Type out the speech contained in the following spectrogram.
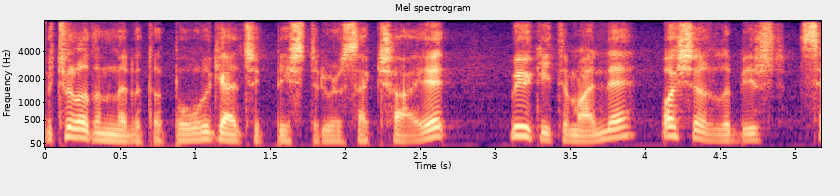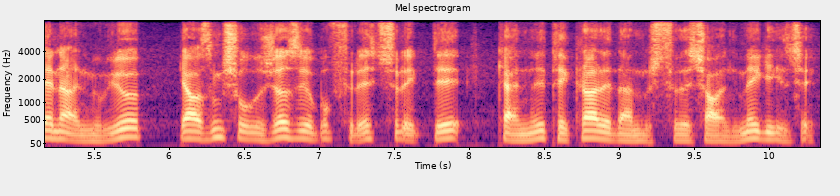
bütün adımları da doğru gerçekleştiriyorsak şayet büyük ihtimalle başarılı bir senaryoyu yazmış olacağız ve bu süreç sürekli kendini tekrar eden bir süreç haline gelecek.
